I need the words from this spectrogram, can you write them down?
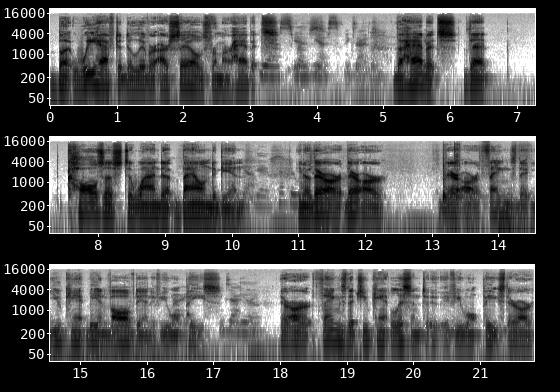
But we have to deliver ourselves from our habits. yes from, Yes. yes exactly The habits that cause us to wind up bound again. yeah Yes. have You know, there are there are there are things that you can't be involved in if you want Right. peace. exactly Yeah. There are things that you can't listen to if you want peace. There are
